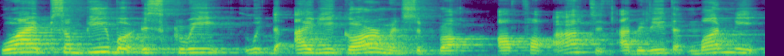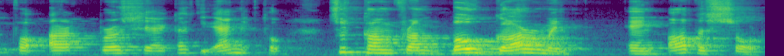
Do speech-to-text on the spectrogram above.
While some people disagree with the idea government support for artists, I believe that money for art projects, các dự án should come from both government and other source.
